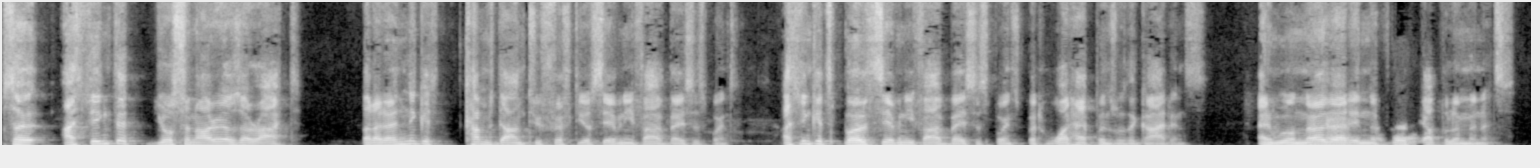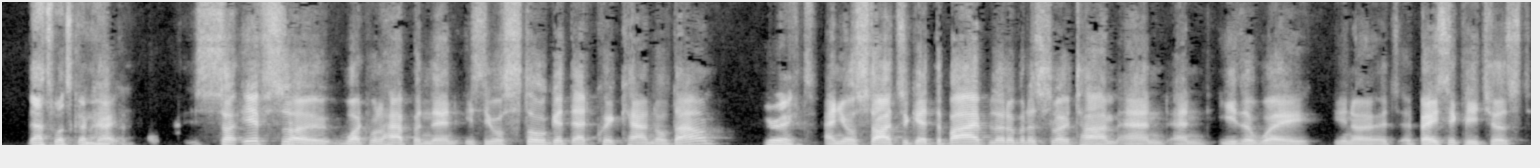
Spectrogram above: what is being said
so I think that your scenarios are right, but I don't think it comes down to 50 or 75 basis points. I think it's both 75 basis points, but what happens with the guidance? And we'll know okay. that in the first couple of minutes. That's what's going to okay. happen. So if so, what will happen then is you'll still get that quick candle down. Correct. And you'll start to get the vibe, a little bit of slow time, and and either way, you know, it, it basically just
